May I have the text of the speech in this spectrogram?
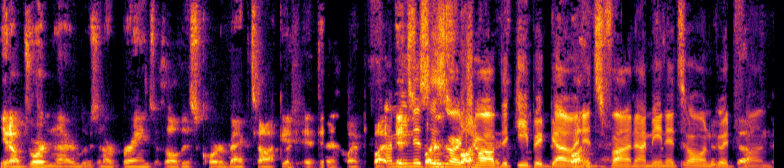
you know Jordan and I are losing our brains with all this quarterback talk at, at this point. But I mean, this is our fun. job to keep it going. Fun, it's fun. I mean, it's all in good fun.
